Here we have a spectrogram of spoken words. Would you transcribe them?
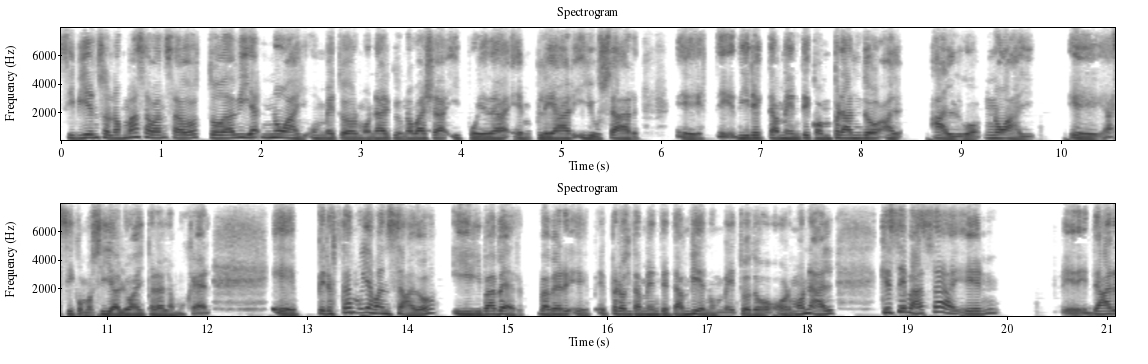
si bien son los más avanzados, todavía no hay un método hormonal que uno vaya y pueda emplear y usar este, directamente comprando al- algo. No hay, eh, así como sí ya lo hay para la mujer. Eh, pero está muy avanzado y va a haber, va a haber eh, prontamente también un método hormonal que se basa en dar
